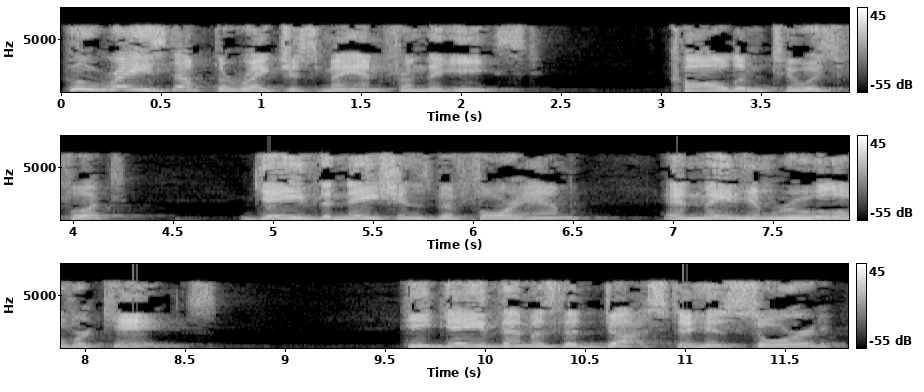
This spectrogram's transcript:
Who raised up the righteous man from the east, called him to his foot, gave the nations before him, and made him rule over kings? He gave them as the dust to his sword,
